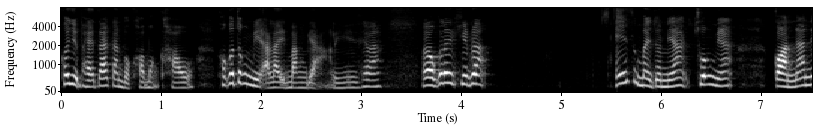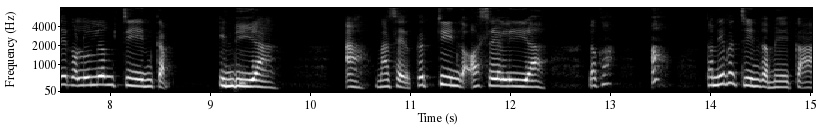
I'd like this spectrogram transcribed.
ก็อยู่ภายใต้การปกครองของเขาเขาก็ต้องมีอะไรบางอย่างอะไรอย่างนี้ใช่ไหมเราก็เลยคิดว่าเอ๊ะทำไมตอนเนี้ยช่วงเนี้ยก่อนหน้านี้เขารู้เรื่องจีนกับอินเดียอะมาเสร็จก็จีนกับออสเตรเลีย แล้วก็อ้าวตอนนี้เป็นจีนกับอเมริกา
